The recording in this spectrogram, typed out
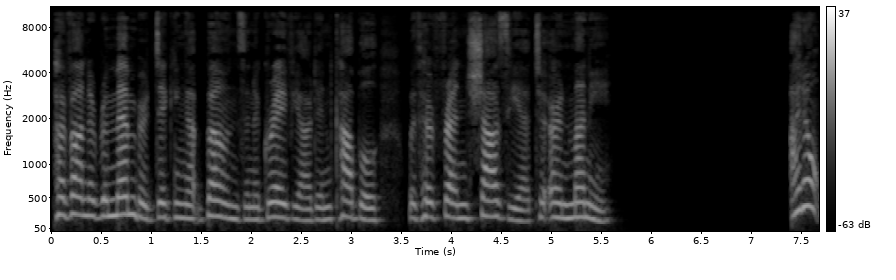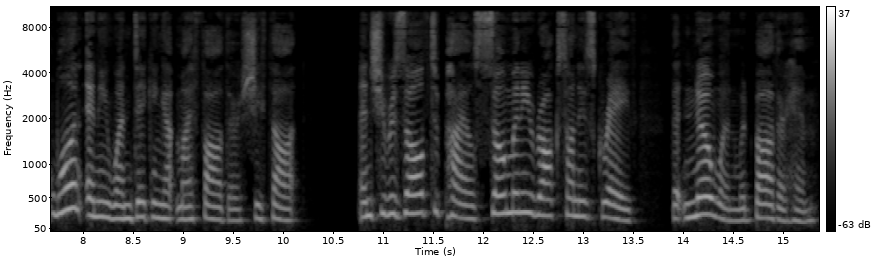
Parvana remembered digging up bones in a graveyard in Kabul with her friend Shazia to earn money. I don't want anyone digging up my father, she thought, and she resolved to pile so many rocks on his grave that no one would bother him.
